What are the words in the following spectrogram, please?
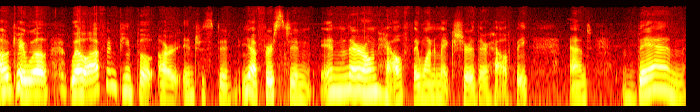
Okay, well, well, often people are interested, yeah, first in, in their own health. They want to make sure they're healthy. And then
